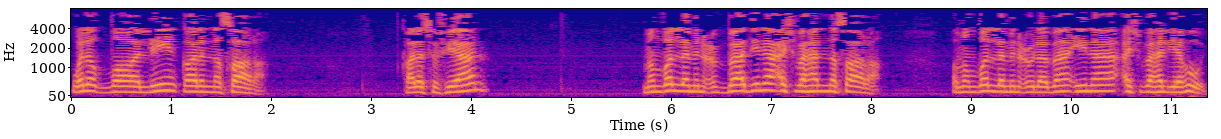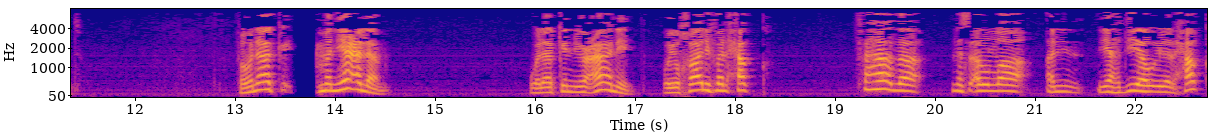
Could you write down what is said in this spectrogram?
ولا الضالين قال النصارى. قال سفيان من ضل من عبادنا أشبه النصارى. ومن ضل من علمائنا أشبه اليهود. فهناك من يعلم ولكن يعاند ويخالف الحق. فهذا نسأل الله أن يهديه إلى الحق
